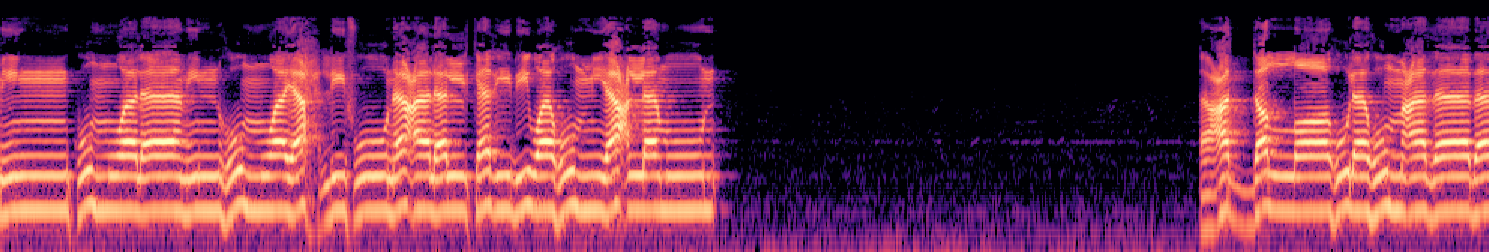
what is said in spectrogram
مِّنكُمْ وَلَا مِنْهُمْ وَيَحْلِفُونَ عَلَى الْكَذِبِ وَهُمْ يَعْلَمُونَ أَعَدَّ اللَّهُ لَهُمْ عَذَابًا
